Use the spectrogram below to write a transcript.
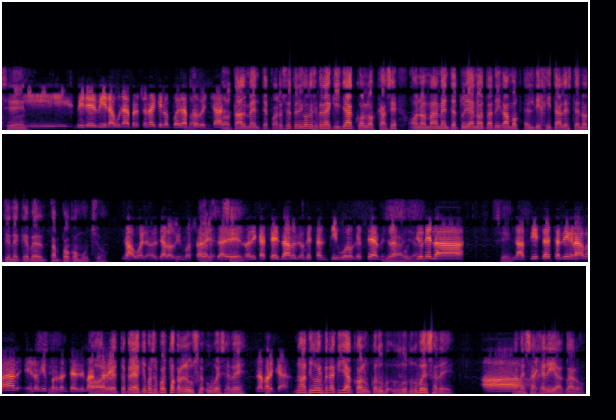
Sí. Y viene bien a una persona que lo puede aprovechar. Totalmente, por eso te digo que ve aquí ya con los cassettes, o normalmente tú ya notas, digamos, el digital este no tiene que ver tampoco mucho. No, bueno, ya lo mismo, ¿sabes? Vale, sí. El radiocassette da lo mismo que está antiguo, lo que sea. Mientras Ya, ya. funcione la, Sí. la pieza esta de grabar, es lo que Sí. importante. Además, ¿sabes? Correcto, pero aquí por supuesto con el US- USB. La marca. No, digo que espera aquí ya con, con USB. Ah, La mensajería, claro.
